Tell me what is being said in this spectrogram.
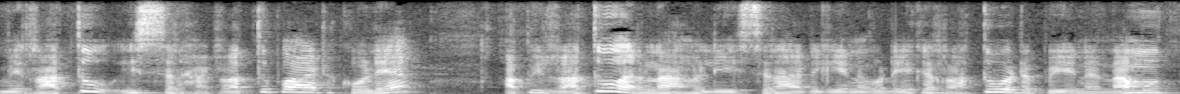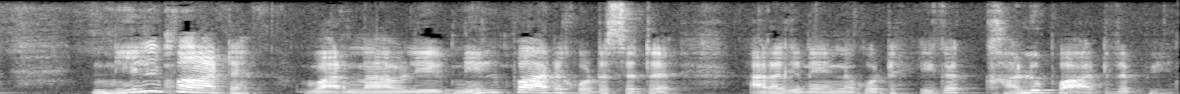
මේ රතු ඉස්සරහට රතු පාට කොළයක් අපි රතු වර්ණාවලිය ඉස්සරහට ගෙනකොට ඒක රතුවට පේන නමුත් නිල් පාට වර්ණාවලිය නිල් පාට කොටසට අරගෙන එන්නකොට ඒක කළු පාටට පේන.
